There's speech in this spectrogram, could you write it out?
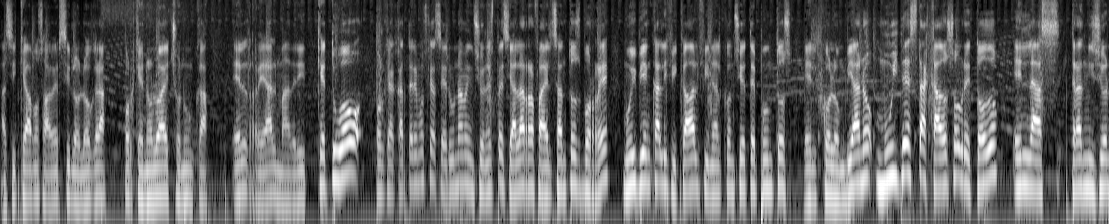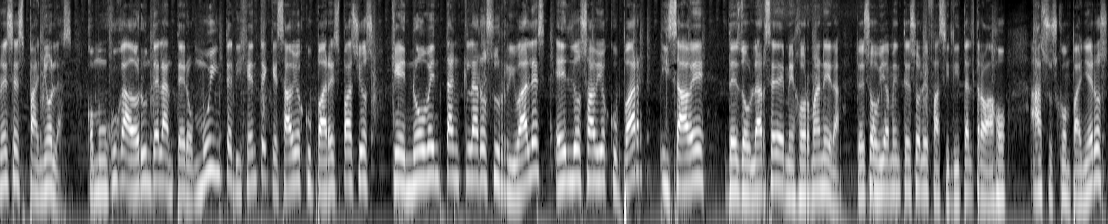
Así que vamos a ver si lo logra porque no lo ha hecho nunca el Real Madrid, que tuvo, porque acá tenemos que hacer una mención especial a Rafael Santos Borré, muy bien calificado al final con 7 puntos, el colombiano, muy destacado sobre todo en las transmisiones españolas, como un jugador, un delantero muy inteligente que sabe ocupar espacios que no ven tan claros sus rivales, él lo sabe ocupar y sabe desdoblarse de mejor manera. Entonces obviamente eso le facilita el trabajo a sus compañeros,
